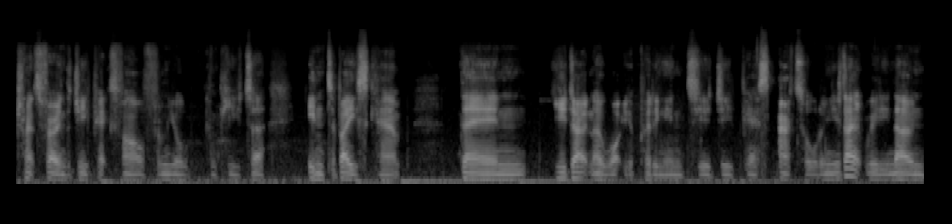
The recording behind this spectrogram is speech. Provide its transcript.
transferring the GPX file from your computer into Basecamp, then you don't know what you're putting into your GPS at all, and you don't really know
